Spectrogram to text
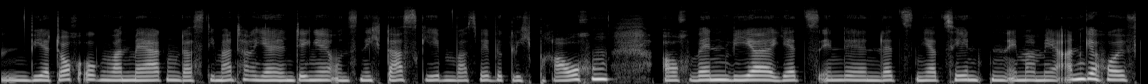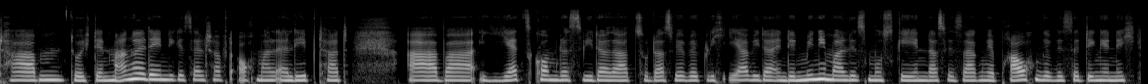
wir doch irgendwann merken, dass die materiellen Dinge uns nicht das geben, was wir wirklich brauchen, auch wenn wir jetzt in den letzten Jahrzehnten immer mehr angehäuft haben durch den Mangel, den die Gesellschaft auch mal erlebt hat. Aber jetzt kommt es wieder dazu, dass wir wirklich eher wieder in den Minimalismus gehen, dass wir sagen, wir brauchen gewisse Dinge nicht.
